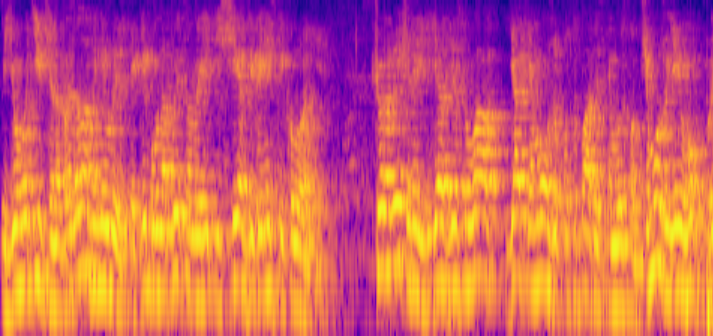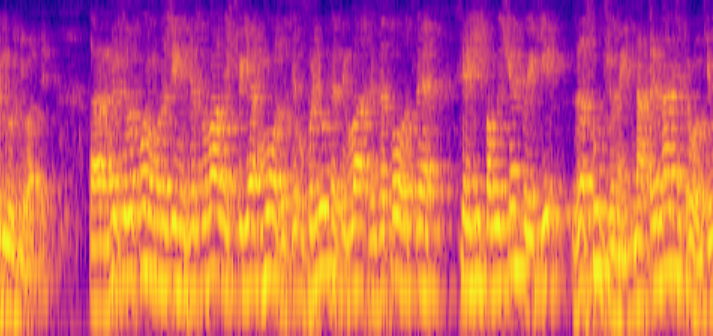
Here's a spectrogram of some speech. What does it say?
його дівчина передала мені лист, який був написаний іще в Диканівській колонії. Вчора ввечері я з'ясував, як я можу поступати з цим листом, чи можу я його оприлюднювати. Е, Ми в телефонному режимі з'ясували, що я можу це оприлюднити. Власне, для того це Сергій Павличенко, який засуджений на 13 років.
